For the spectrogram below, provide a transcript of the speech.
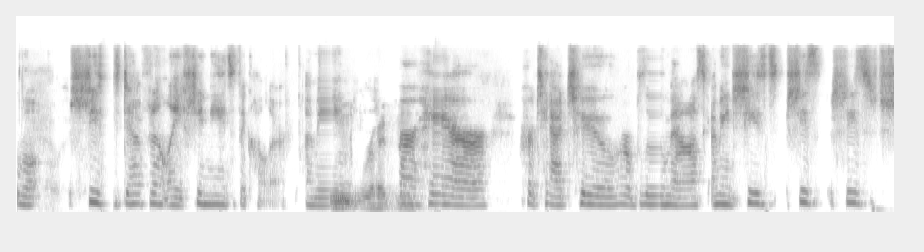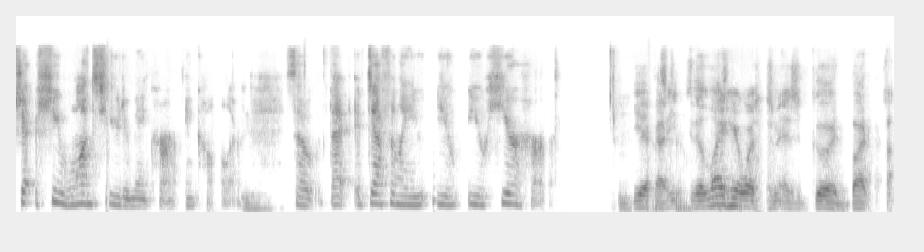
Well, she's definitely she needs the color. I mean, Mm, right. her hair, her tattoo, her blue mask. I mean, she's she's she's she, she wants you to make her in color. Mhm. So that it definitely you you you hear her. Yeah, the light here wasn't as good, but I-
